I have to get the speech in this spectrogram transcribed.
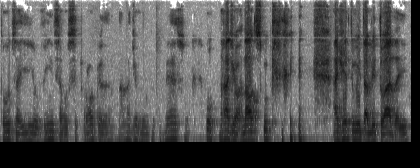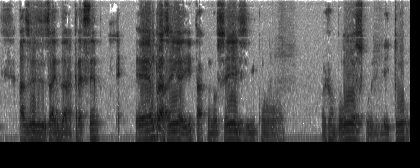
todos aí, ouvintes, a você própria, da Rádio do Comércio, ou na Rádio Jornal, desculpe. a gente muito habituado aí, às vezes ainda acrescenta. É um prazer aí estar com vocês e com o João Bosco e Heitor,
